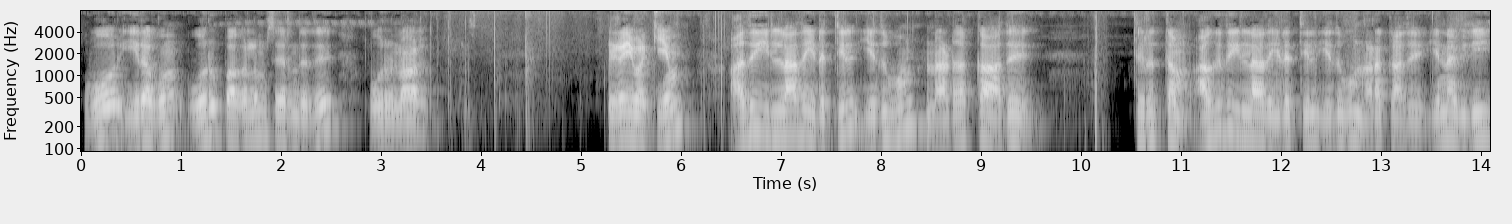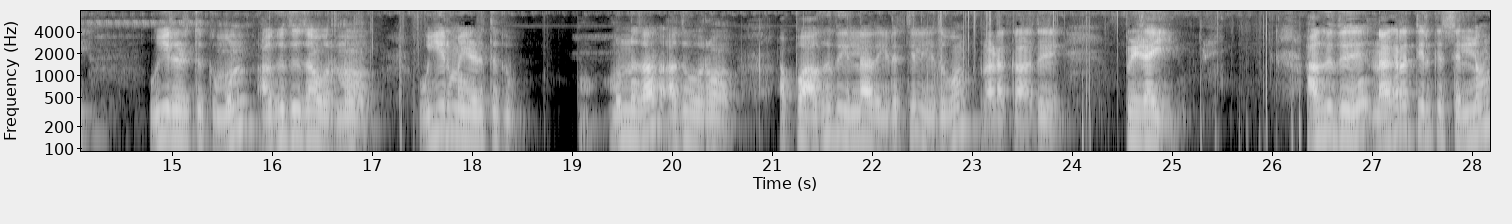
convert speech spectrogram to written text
ஓர் இரவும் ஒரு பகலும் சேர்ந்தது ஒரு நாள். பிழை வாக்கியம் அது இல்லாத இடத்தில் எதுவும் நடக்காது. திருத்தம். அகுது இல்லாத இடத்தில் எதுவும் நடக்காது. என்ன விதி? உயிர் எழுத்துக்கு முன் அகுது தான் வரணும். உயிர்மை எழுத்துக்கு முன்னு தான் அது வரும். அப்போ அகுது இல்லாத இடத்தில் எதுவும் நடக்காது. பிழை. அகுது நகரத்திற்கு செல்லும்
